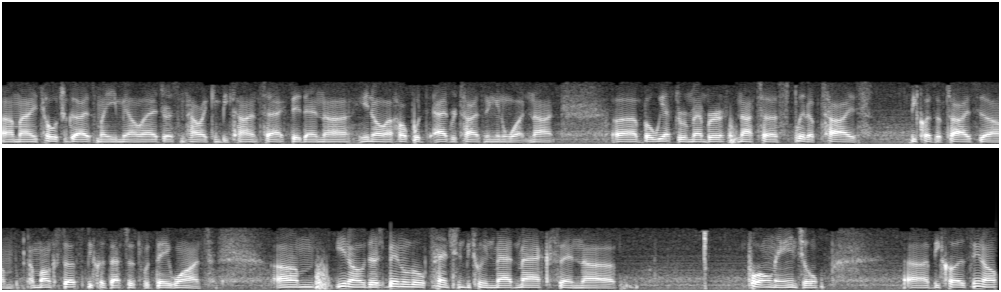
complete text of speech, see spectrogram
Um, I told you guys my email address and how I can be contacted, and, uh, you know, I help with advertising and whatnot. Uh, but we have to remember not to split up ties because of ties um, amongst us because that's just what they want. Um, you know, there's been a little tension between Mad Max and uh, Fallen Angel uh, because, you know,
